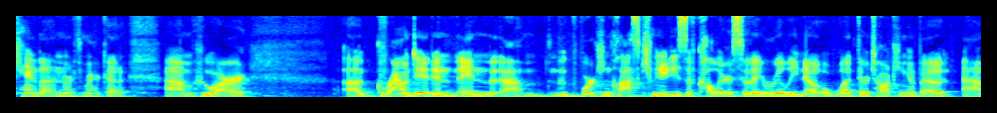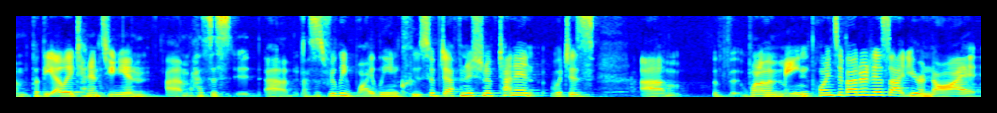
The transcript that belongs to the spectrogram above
Canada and North America um, who are uh, grounded in, in um, working class communities of color, so they really know what they're talking about. Um, but the LA Tenants Union um, has this uh, has this really widely inclusive definition of tenant, which is one of the main points about it is that you're not.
